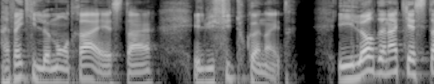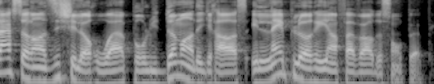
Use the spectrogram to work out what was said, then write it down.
afin qu'il le montrât à Esther et lui fit tout connaître. Et il ordonna qu'Esther se rendît chez le roi pour lui demander grâce et l'implorer en faveur de son peuple.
